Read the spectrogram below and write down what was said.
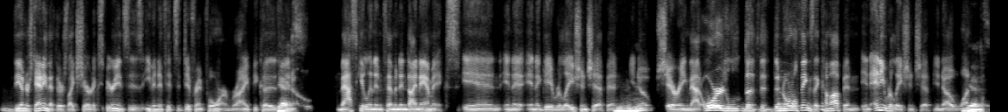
the understanding that there's like shared experiences, even if it's a different form, right? Because yes. you know, masculine and feminine dynamics in in a in a gay relationship and mm-hmm. you know sharing that or the, the, the normal things that come up in in any relationship you know one yes.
